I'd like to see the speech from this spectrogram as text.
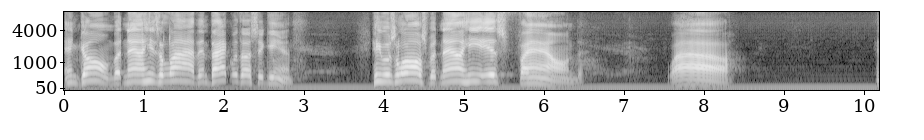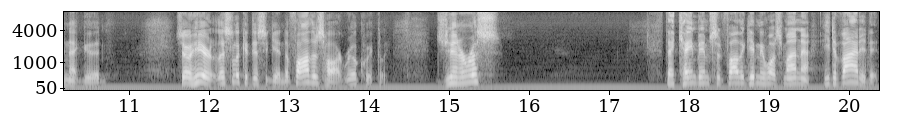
and gone, but now he's alive and back with us again. He was lost, but now he is found. Wow. Isn't that good? So, here, let's look at this again. The Father's heart, real quickly. Generous. They came to him and said, Father, give me what's mine now. He divided it.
